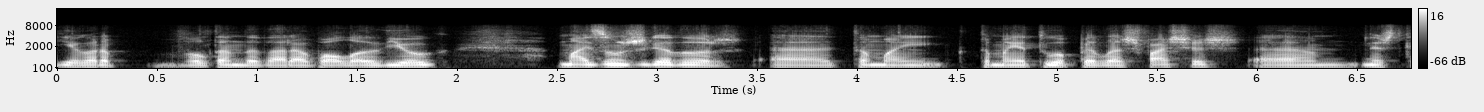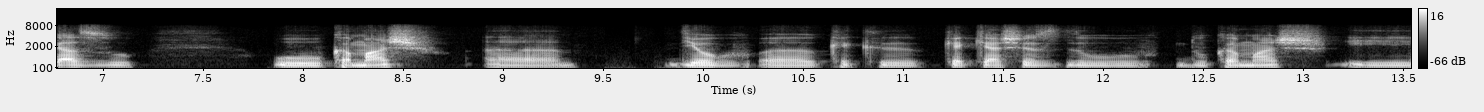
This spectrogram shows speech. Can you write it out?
e agora voltando a dar a bola ao Diogo, mais um jogador uh, também, que também atua pelas faixas, uh, neste caso o Camacho. Uh, Diogo, o que, é que, que, é que achas do, do Camacho e,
